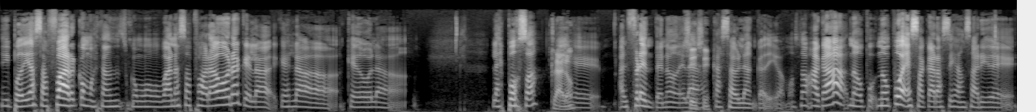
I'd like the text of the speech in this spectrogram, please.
y podía zafar como están como van a zafar ahora que la que es la quedó la la esposa Claro. eh, al frente no de la Sí, sí. Casa Blanca digamos no acá no no puedes sacar así Ansari de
